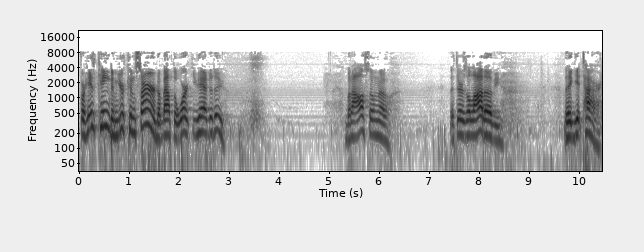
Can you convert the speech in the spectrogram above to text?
For His kingdom, you're concerned about the work you have to do. But I also know that there's a lot of you that get tired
